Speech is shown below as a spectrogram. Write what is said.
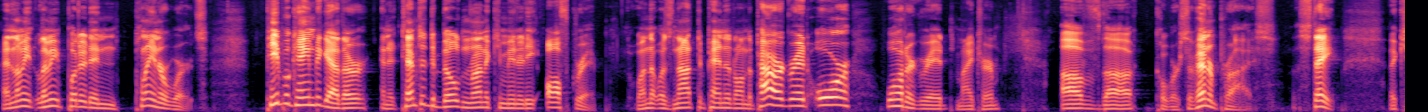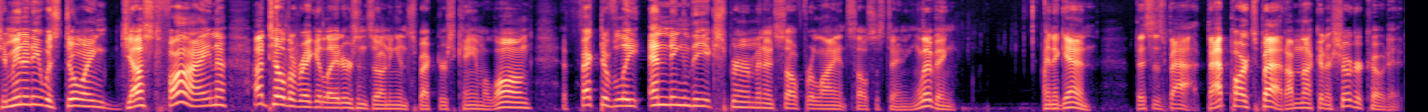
And let me let me put it in plainer words. People came together and attempted to build and run a community off-grid, one that was not dependent on the power grid or water grid, my term, of the coercive enterprise, the state. The community was doing just fine until the regulators and zoning inspectors came along, effectively ending the experiment in self-reliant, self-sustaining living. And again, this is bad. That part's bad. I'm not going to sugarcoat it.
